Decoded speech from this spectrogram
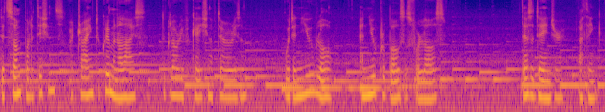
that some politicians are trying to criminalize the glorification of terrorism with a new law and new proposals for laws. There's a danger, I think.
